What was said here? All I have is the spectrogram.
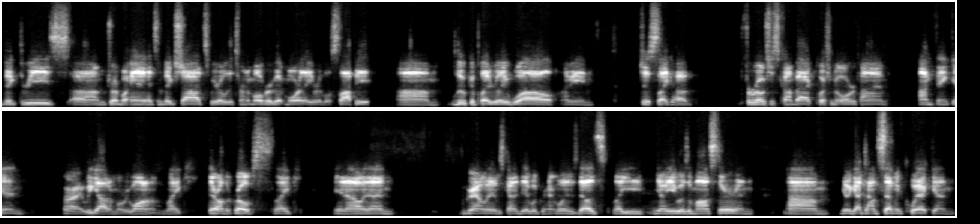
big threes. Um, Jordan Bohannon hit some big shots. We were able to turn them over a bit more. They were a little sloppy. Um, Luka played really well. I mean, just like a ferocious comeback, push to overtime. I'm thinking, all right, we got them where we want them. Like they're on the ropes. Like you know, and then Grant Williams kind of did what Grant Williams does. Like he, you know, he was a monster, and um, you know, we got down seven quick and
